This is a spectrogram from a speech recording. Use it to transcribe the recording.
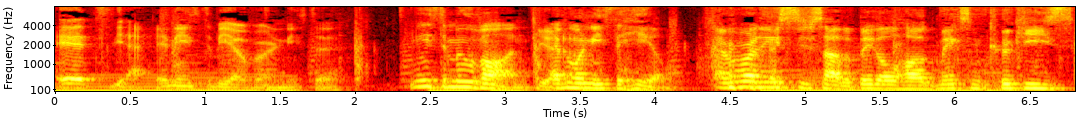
it's yeah, it needs to be over and it needs to needs to move on. Yeah. Everyone needs to heal. everyone needs to just have a big old hug, make some cookies.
